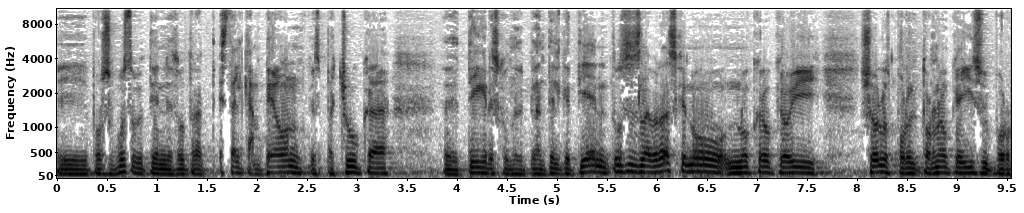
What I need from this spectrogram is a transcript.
Eh, por supuesto que tienes otra, está el campeón, que es Pachuca, eh, Tigres con el plantel que tiene. Entonces, la verdad es que no, no creo que hoy Cholos, por el torneo que hizo y por,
